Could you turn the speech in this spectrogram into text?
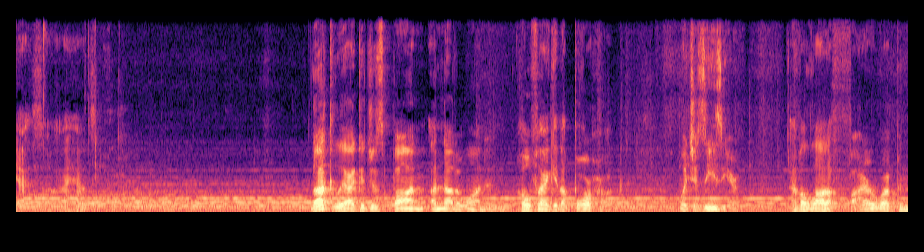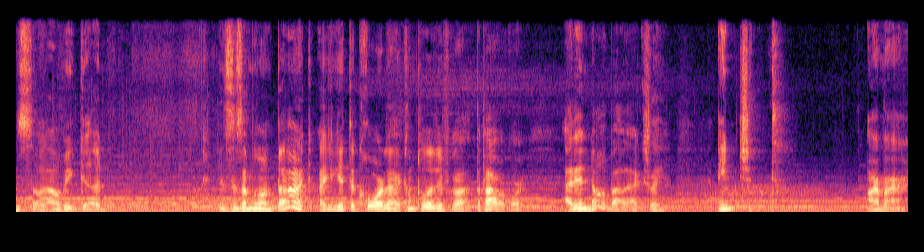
Yeah, so I have to. Luckily, I could just spawn another one, and hopefully I get a Boarhawk, which is easier. I have a lot of fire weapons, so that'll be good. And since I'm going back, I can get the core that I completely forgot. The power core. I didn't know about, actually. Ancient. Armor.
